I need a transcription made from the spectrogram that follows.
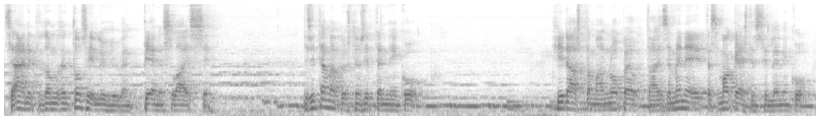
Se äänitti tommosen tosi lyhyen pienen slicein. Ja sitä mä pystyn sitten niinku hidastamaan, nopeuttaa ja se menee itse asiassa makeasti silleen niinku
